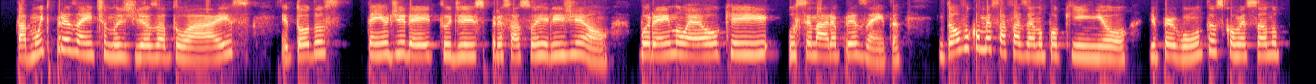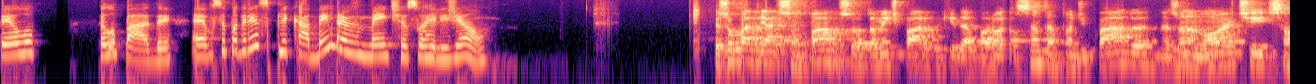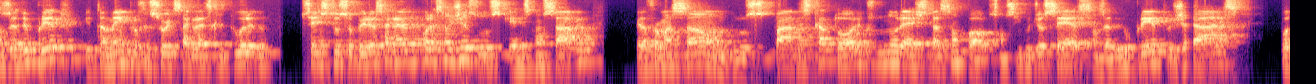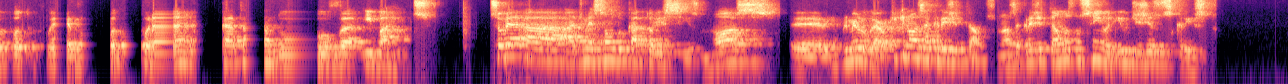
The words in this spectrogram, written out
está muito presente nos dias atuais, e todos têm o direito de expressar sua religião, porém não é o que o cenário apresenta. Então eu vou começar fazendo um pouquinho de perguntas, começando pelo pelo padre. É, você poderia explicar bem brevemente a sua religião? Eu sou o padre Alisson Parro, sou atualmente pároco aqui da paróquia Santo Antônio de Pádua, na zona norte de São José do Preto, e também professor de Sagrada Escritura do Centro Superior Sagrado do Coração de Jesus, que é responsável pela formação dos padres católicos do Noroeste do Estado de São Paulo. São cinco dioceses, São José do Rio Preto, Jales, Votuporã, Catanduva e Barretos. Sobre a, a, dimensão do catolicismo, nós, é, em primeiro lugar, o que, que nós acreditamos? Nós acreditamos no senhorio de Jesus Cristo.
